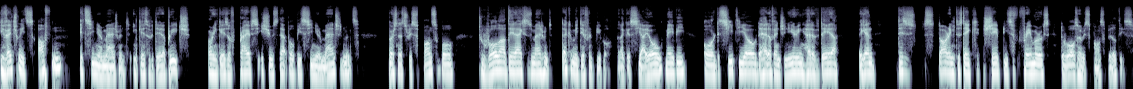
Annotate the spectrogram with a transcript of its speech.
eventually, it's often it's senior management in case of a data breach or in case of privacy issues. That will be senior management, person that's responsible to roll out data access management. That can be different people, like a CIO maybe, or the CTO, the head of engineering, head of data. Again, this is starting to take shape. These frameworks, the roles and responsibilities.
